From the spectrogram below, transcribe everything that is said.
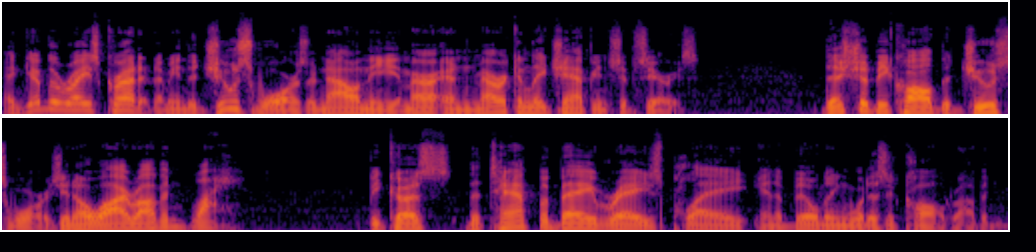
And give the Rays credit. I mean, the Juice Wars are now in the Amer- American League Championship Series. This should be called the Juice Wars. You know why, Robin? Why? Because the Tampa Bay Rays play in a building. What is it called, Robin?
